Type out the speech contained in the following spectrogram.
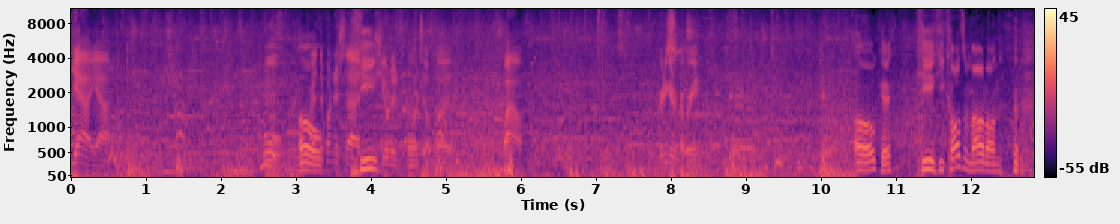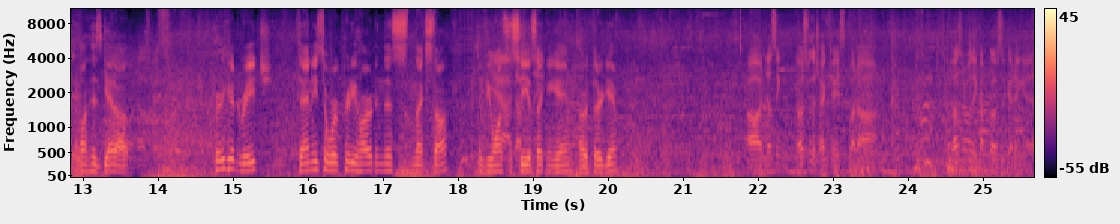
Yeah, yeah. Ooh. Oh, that he- shielded forward tilt, wow. Pretty good recovery. Oh, okay. He he calls him out on on his get Oh, up. good. Pretty good reach. Dan needs to work pretty hard in this next stock if he wants Yeah, to see a second game or a third game. Uh, doesn't goes for the tech chase, but um, doesn't really come close to getting it.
